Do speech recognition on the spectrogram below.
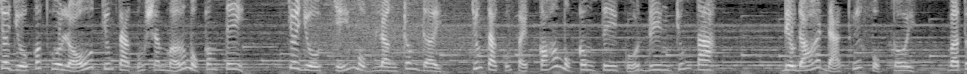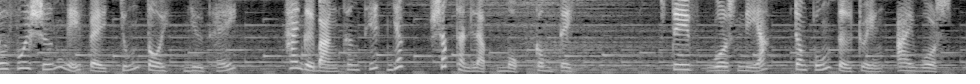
cho dù có thua lỗ chúng ta cũng sẽ mở một công ty. Cho dù chỉ một lần trong đời chúng ta cũng phải có một công ty của riêng chúng ta. Điều đó đã thuyết phục tôi và tôi vui sướng nghĩ về chúng tôi như thế. Hai người bạn thân thiết nhất sắp thành lập một công ty. Steve Wozniak trong cuốn tự truyện I Was.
